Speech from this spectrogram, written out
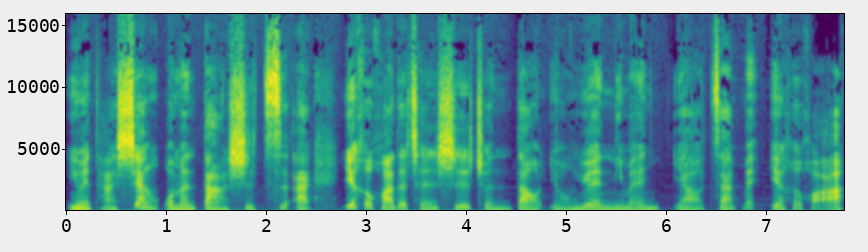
因为他向我们大施慈爱。耶和华的诚实存到永远。你们要赞美耶和华。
